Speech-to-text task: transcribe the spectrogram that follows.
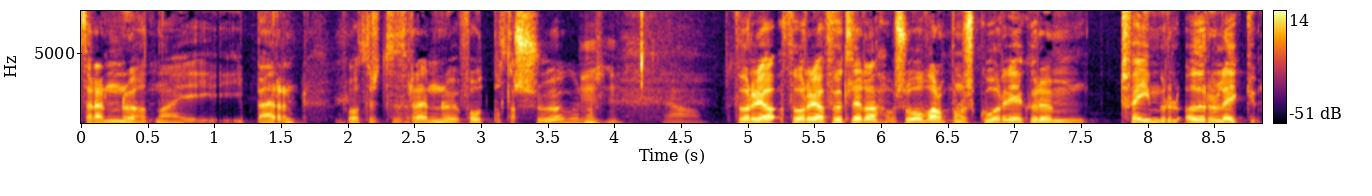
þrennu hérna í, í Bern flottustu þrennu fótbolta sögunar -hmm. Já. Þorri að fullera og svo var hann búin að skora í einhverjum tveimur öðru leikjum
